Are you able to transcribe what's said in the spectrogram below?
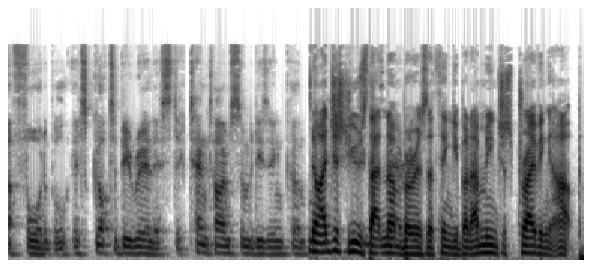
affordable. It's got to be realistic. Ten times somebody's income. No, I just use that number as a thingy, but I mean just driving it up.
